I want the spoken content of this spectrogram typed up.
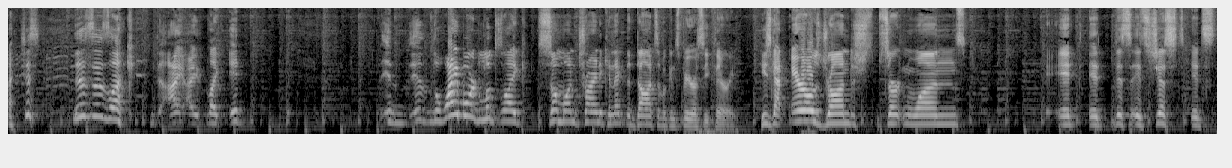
I just this is like I I like it it, it, the whiteboard looks like someone trying to connect the dots of a conspiracy theory. He's got arrows drawn to sh- certain ones. It it this it's just it's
